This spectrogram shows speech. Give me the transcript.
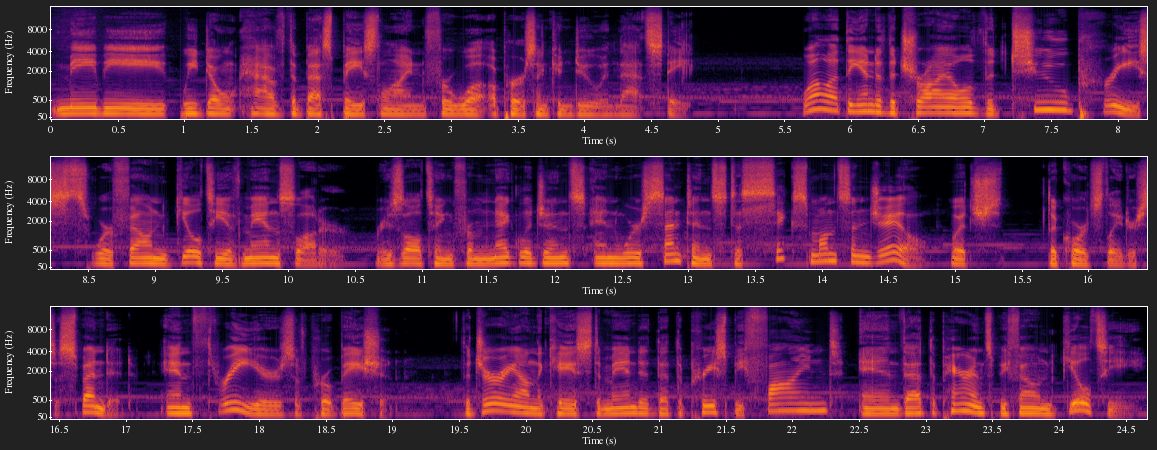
maybe we don't have the best baseline for what a person can do in that state. Well, at the end of the trial, the two priests were found guilty of manslaughter, resulting from negligence, and were sentenced to six months in jail, which the courts later suspended, and three years of probation. The jury on the case demanded that the priest be fined and that the parents be found guilty,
